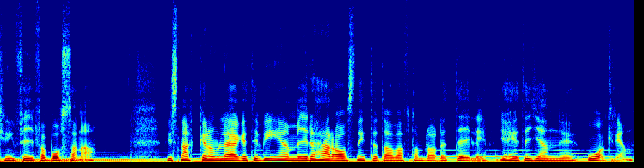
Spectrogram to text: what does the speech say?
kring Fifa-bossarna? Vi snackar om läget i VM i det här avsnittet av Aftonbladet Daily. Jag heter Jenny Ågren.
